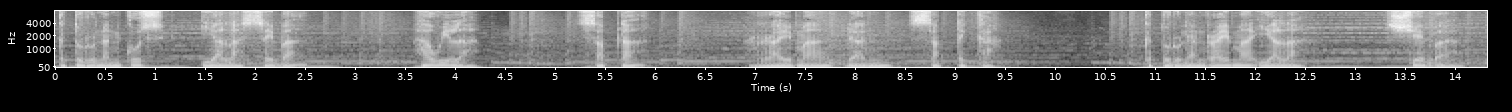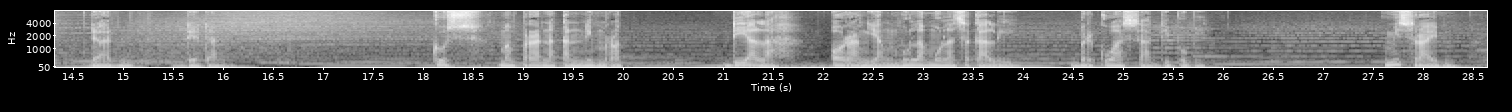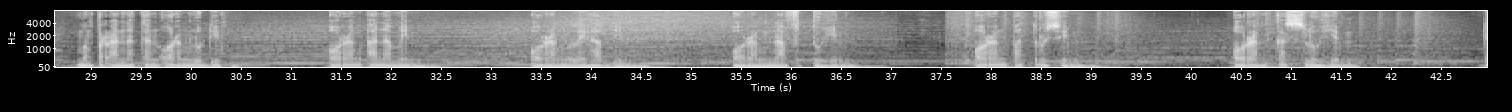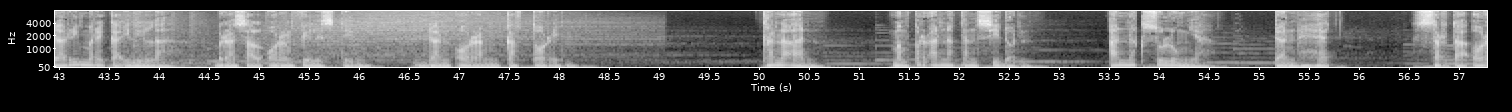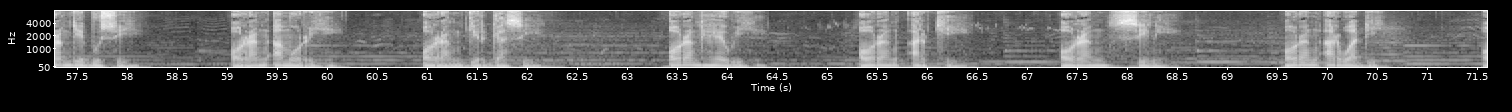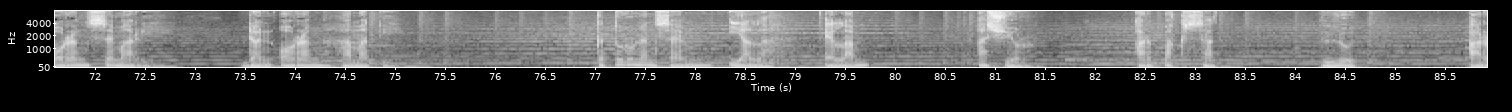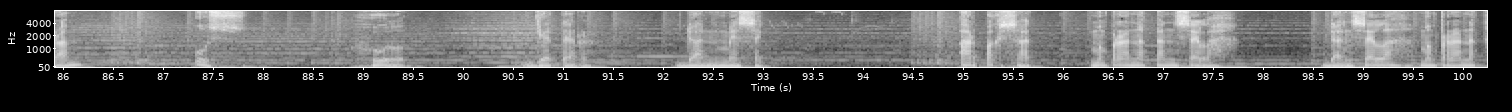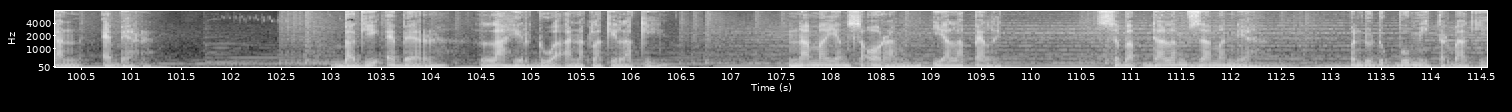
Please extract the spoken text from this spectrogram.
Keturunan Kus ialah Seba, Hawila, Sabta, Raima, dan Sabteka. Keturunan Raima ialah Sheba dan Dedan. Kus memperanakan Nimrod. Dialah orang yang mula-mula sekali berkuasa di bumi. Misraim memperanakan orang Ludim, orang Anamim, orang Lehabim, orang Naftuhim, orang Patrusim, orang Kasluhim. Dari mereka inilah berasal orang Filistin dan orang Kaftorim. Kanaan memperanakan Sidon, anak sulungnya, dan Het, serta orang Yebusi, orang Amori, orang Girgasi, orang Hewi, orang Arki, orang Sini, orang Arwadi, orang Semari, dan orang Hamati. Keturunan Sem ialah Elam, Asyur, Arpaksat, Lut, Aram, Us, Hul, Geter, dan Mesek. Arpaksat memperanakan Selah, dan Selah memperanakan Eber. Bagi Eber lahir dua anak laki-laki. Nama yang seorang ialah Pelek, sebab dalam zamannya penduduk bumi terbagi,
